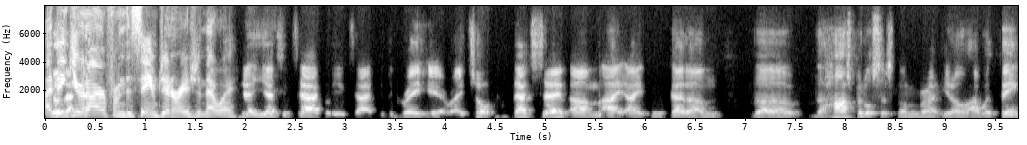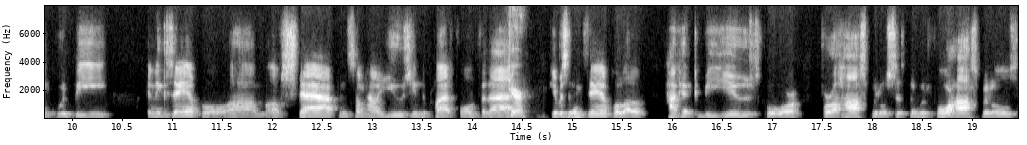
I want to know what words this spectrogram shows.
I So think that- you and I are from the same generation that way. Yeah, yes, exactly, exactly. The gray hair, right? So that said, um, I, I think that um, the the hospital system, right, you know, I would think would be an example um, of staff and somehow using the platform for that. Sure. Give us an example of how it could be used for for a hospital system with four hospitals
